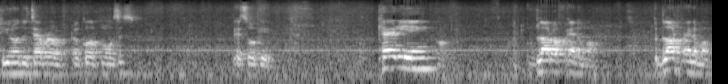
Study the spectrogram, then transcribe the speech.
Do you know the tabernacle of Moses? That's okay. Carrying blood of animal, the blood of animal.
